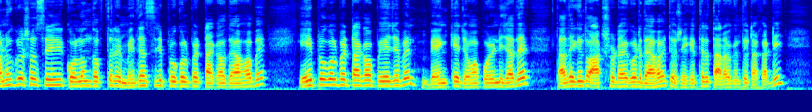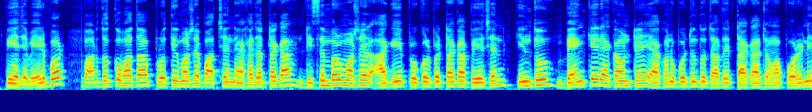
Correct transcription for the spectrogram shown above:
অনগ্রসর শ্রেণির কল্যাণ দপ্তরের মেধাশ্রী প্রকল্পের টাকাও দেওয়া হবে। এই প্রকল্পের টাকাও পেয়ে যাবেন ব্যাংকে জমা পড়েনি যাদের, তাদের কিন্তু আটশো টাকা করে দেওয়া হয়, তো সেক্ষেত্রে তারাও কিন্তু টাকাটি পেয়ে যাবে। এরপর বার্ধক্য ভাতা প্রতি মাসে পাচ্ছেন এক হাজার টাকা। ডিসেম্বর মাসের আগেই প্রকল্পের টাকা পেয়েছেন, কিন্তু ব্যাংকের অ্যাকাউন্টে এখনও পর্যন্ত যাদের টাকা জমা পড়েনি,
